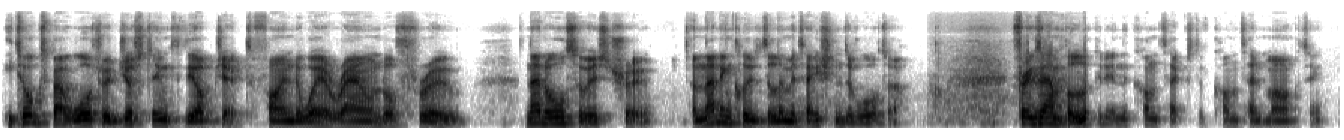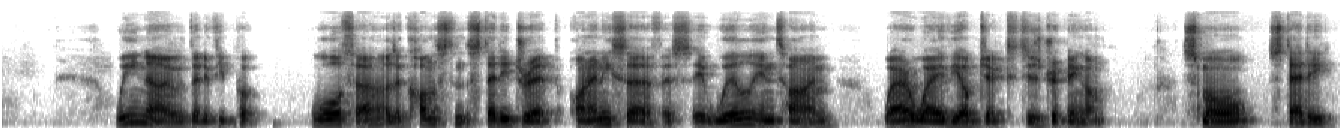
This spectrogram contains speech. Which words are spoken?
He talks about water adjusting to the object to find a way around or through, and that also is true, and that includes the limitations of water. For example, look at it in the context of content marketing. We know that if you put water as a constant steady drip on any surface, it will in time wear away the object it is dripping on. Small, steady,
